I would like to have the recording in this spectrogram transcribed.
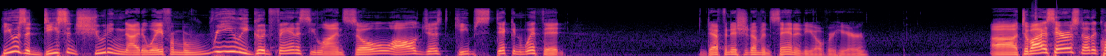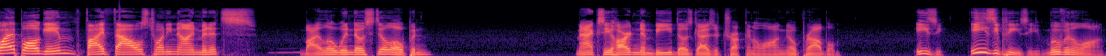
He was a decent shooting night away from a really good fantasy line, so I'll just keep sticking with it. Definition of insanity over here. Uh, Tobias Harris, another quiet ball game. Five fouls, 29 minutes. Buy low window still open. Maxey, Harden, and Embiid, those guys are trucking along, no problem. Easy. Easy peasy. Moving along.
